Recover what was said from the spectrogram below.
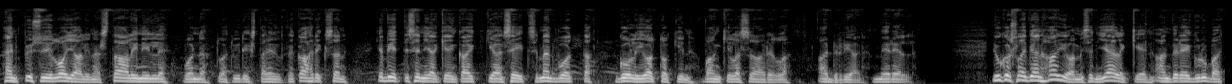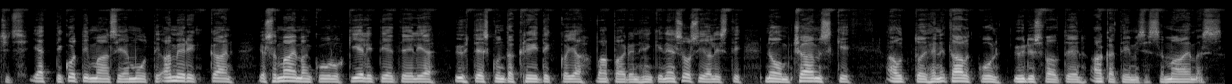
Hän pysyi lojaalina Stalinille vuonna 1948 ja vietti sen jälkeen kaikkiaan seitsemän vuotta Goliotokin vankilasaarella Adrian merellä. Jugoslavian hajoamisen jälkeen Andrei Grubacic jätti kotimaansa ja muutti Amerikkaan, jossa maailmankuulu kielitieteilijä, yhteiskuntakriitikko ja vapaudenhenkinen sosialisti Noam Chomsky auttoi hänet alkuun Yhdysvaltojen akateemisessa maailmassa.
